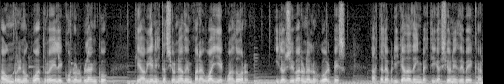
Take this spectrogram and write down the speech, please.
a un Renault 4L color blanco que habían estacionado en Paraguay y Ecuador y lo llevaron a los golpes hasta la Brigada de Investigaciones de Becar.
